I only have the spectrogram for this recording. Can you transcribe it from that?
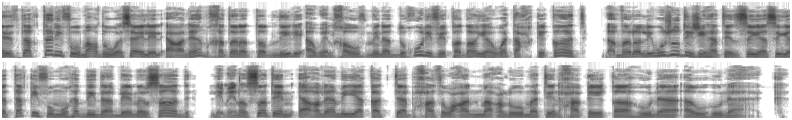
إذ تقترف بعض وسائل الإعلام خطر التضليل أو الخوف من الدخول في قضايا وتحقيقات. نظرا لوجود جهات سياسية تقف مهددة بالمرصاد لمنصات إعلامية قد تبحث عن معلومة حقيقة هنا أو هناك.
